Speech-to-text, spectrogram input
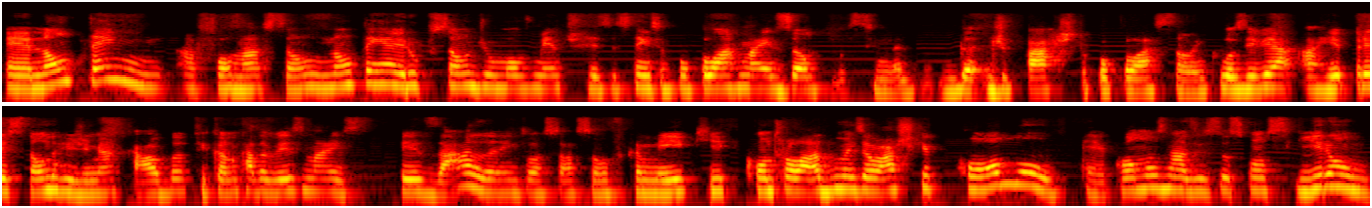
é, não tem a formação, não tem a erupção de um movimento de resistência popular mais amplo, assim, né, de parte da população. Inclusive a, a repressão do regime acaba ficando cada vez mais pesada, né? Então a situação fica meio que controlada, mas eu acho que como, é, como os nazistas conseguiram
